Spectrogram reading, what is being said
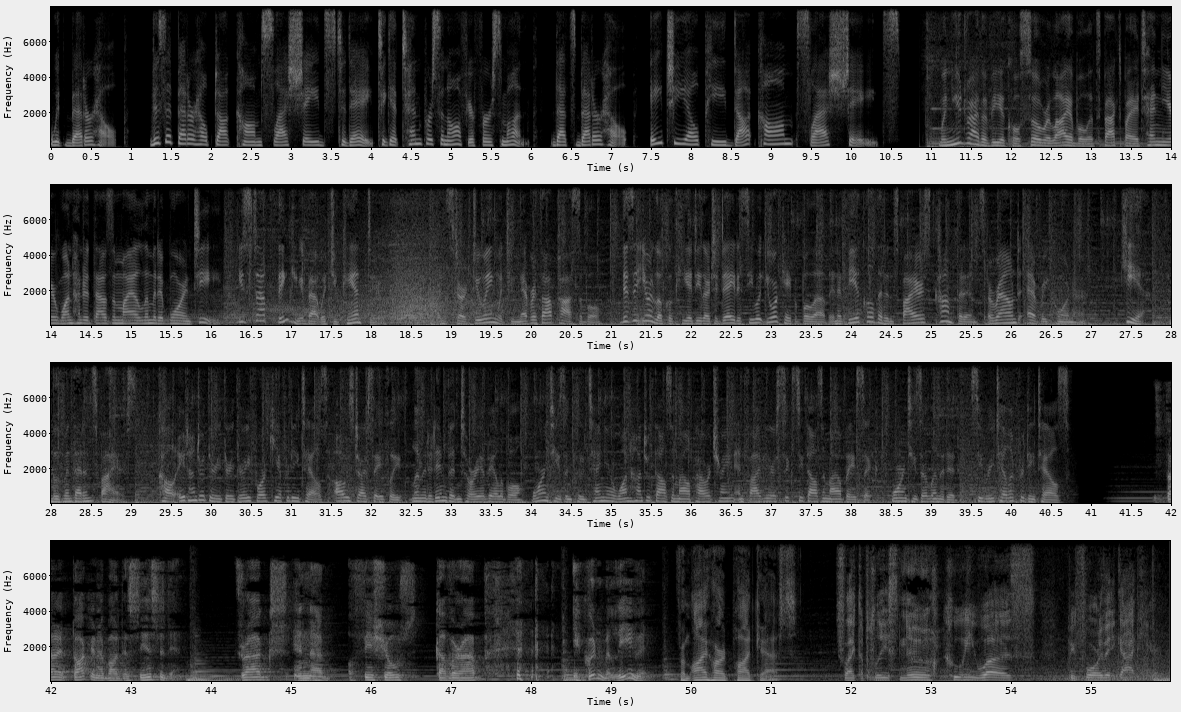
with BetterHelp. Visit betterhelp.com slash shades today to get 10% off your first month. That's betterhelp, H-E-L-P dot com slash shades. When you drive a vehicle so reliable it's backed by a 10-year, 100,000-mile limited warranty, you stop thinking about what you can't do and start doing what you never thought possible. Visit your local Kia dealer today to see what you're capable of in a vehicle that inspires confidence around every corner. Kia, movement that inspires. Call 800 333 4KIA for details. Always drive safely. Limited inventory available. Warranties include 10 year 100,000 mile powertrain and 5 year 60,000 mile basic. Warranties are limited. See retailer for details. We started talking about this incident. drugs and uh, officials cover up. you couldn't believe it. From iHeart Podcasts. It's like the police knew who he was before they got here.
